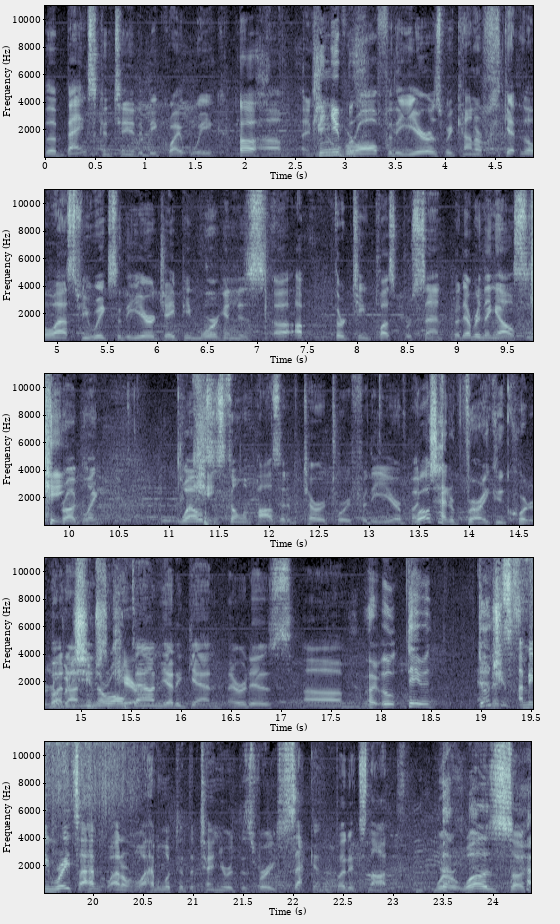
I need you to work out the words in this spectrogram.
The banks continue to be quite weak. Oh, and can you overall for the year, as we kind of get into the last few weeks of the year, J.P. Morgan is uh, up 13 plus percent, but everything else is Key. struggling. Wells Key. is still in positive territory for the year, but Wells had a very good quarter. but Nobody I mean they're all care. down yet again. There it is. Um, right, well, David, don't you? I mean, rates. I haven't. I don't know. I haven't looked at the ten-year at this very second, but it's not where it was a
